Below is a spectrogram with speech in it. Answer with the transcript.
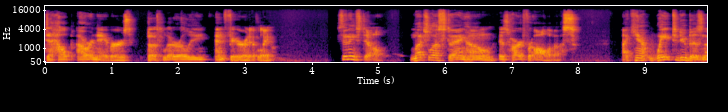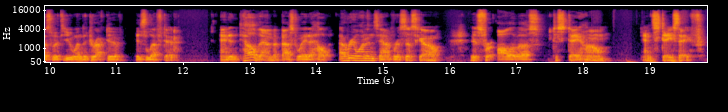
to help our neighbors, both literally and figuratively. Sitting still, much less staying home, is hard for all of us. I can't wait to do business with you when the directive is lifted. And until then, the best way to help everyone in San Francisco is for all of us to stay home and stay safe.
